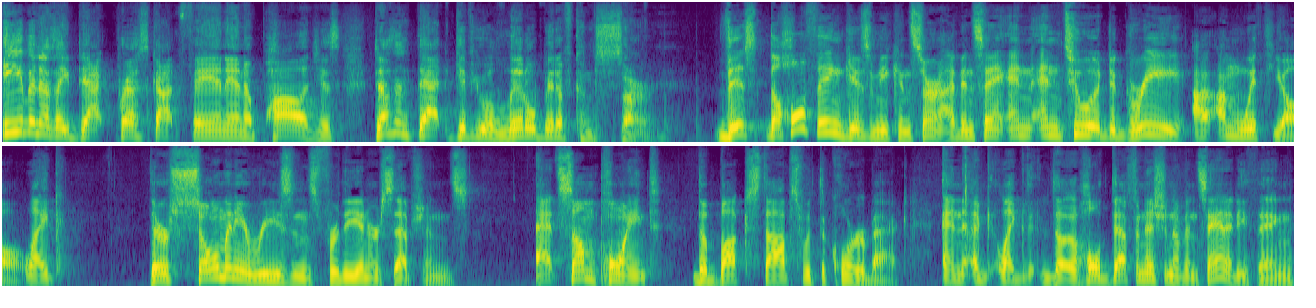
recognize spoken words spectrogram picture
even as a Dak Prescott fan and apologist, doesn't that give you a little bit of concern? This the whole thing gives me concern. I've been saying, and and to a degree, I, I'm with y'all. Like, there are so many reasons for the interceptions. At some point, the buck stops with the quarterback, and uh, like the whole definition of insanity thing.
